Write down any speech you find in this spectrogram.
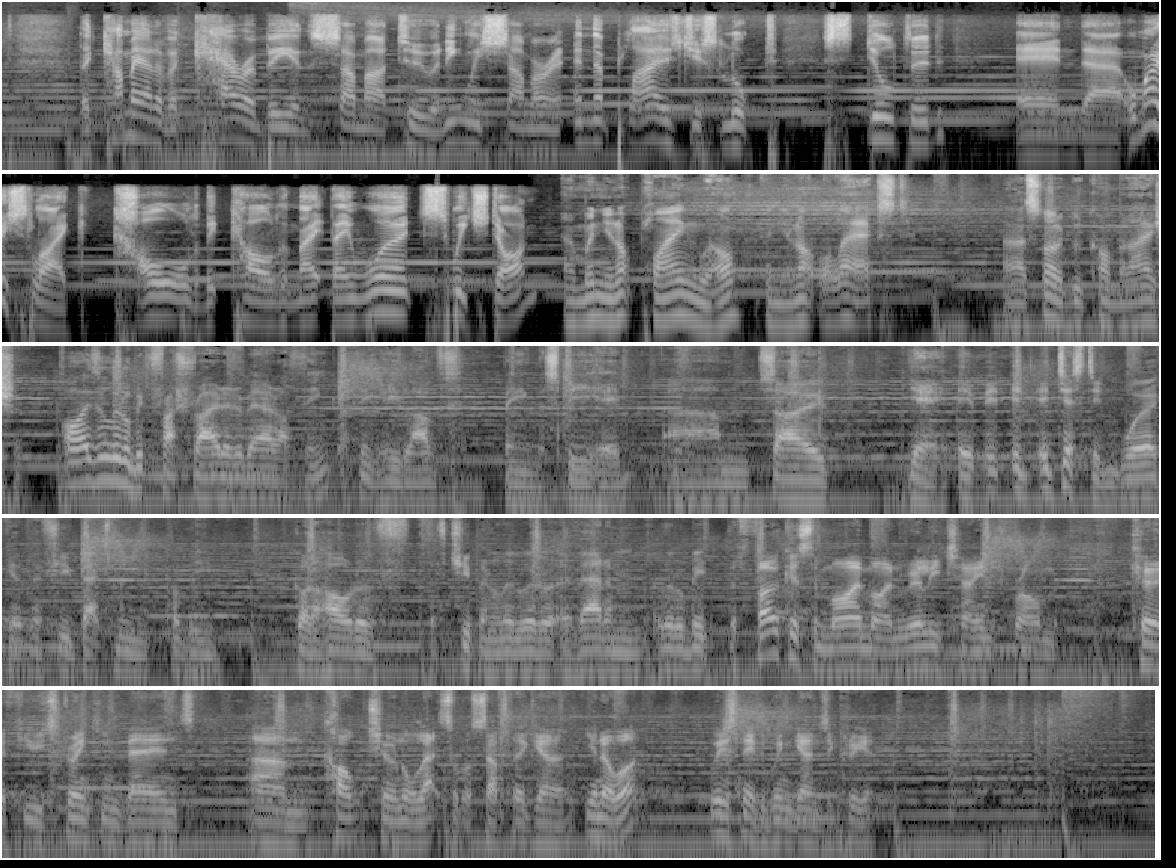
they come out of a Caribbean summer to an English summer, and the players just looked stilted and uh, almost like cold, a bit cold, and they, they weren't switched on. And when you're not playing well and you're not relaxed, uh, it's not a good combination. Oh, he's a little bit frustrated about it, I think. I think he loved being the spearhead. Um, so, yeah, it, it, it just didn't work. A few batsmen probably got a hold of, of Chip and a little bit of Adam a little bit. The focus in my mind really changed from curfews, drinking bans, um, culture, and all that sort of stuff. They're going, you know what? We just need to win games of cricket.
